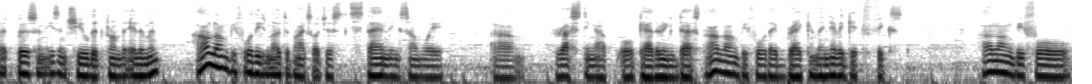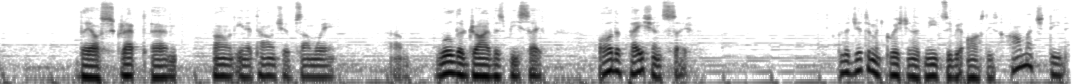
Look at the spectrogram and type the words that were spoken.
that person isn't shielded from the element. How long before these motorbikes are just standing somewhere um, rusting up or gathering dust? How long before they break and they never get fixed? How long before they are scrapped and found in a township somewhere? Um, will the drivers be safe? Are the patients safe legitimate question that needs to be asked is how much did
